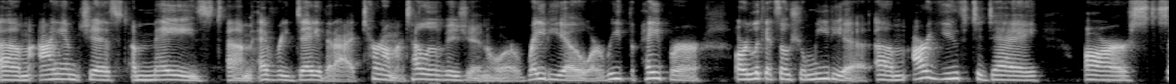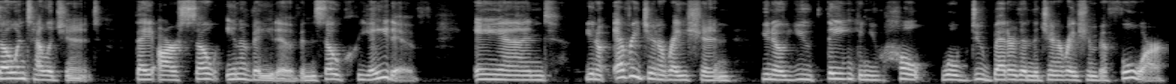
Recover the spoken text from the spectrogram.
Um, I am just amazed um, every day that I turn on my television or radio or read the paper or look at social media. Um, our youth today are so intelligent, they are so innovative and so creative. And you know every generation you know you think and you hope will do better than the generation before.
